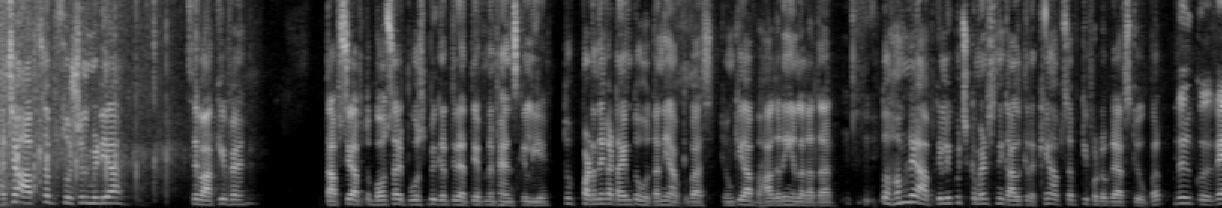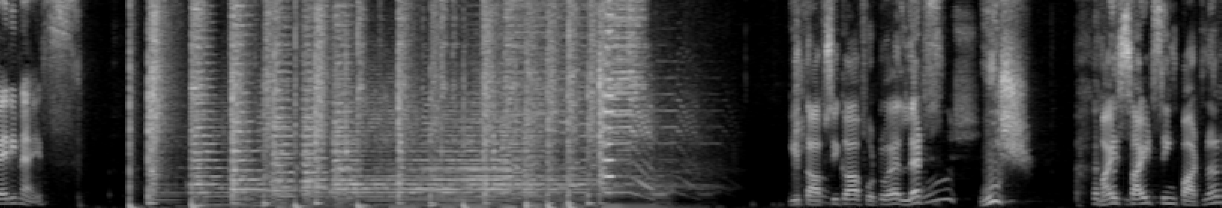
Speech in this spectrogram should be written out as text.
अच्छा आप सब सोशल मीडिया से वाकिफ हैं? तब से आप तो बहुत सारे पोस्ट भी करते रहते हैं अपने फैंस के लिए। तो पढ़ने का टाइम तो होता नहीं आपके पास क्योंकि आप भाग रही हैं लगातार। तो हमने आपके लिए कुछ कमेंट्स निकाल के रखे हैं आप सबकी फोटोग्राफ्स के ऊपर। बिल्कुल वेरी नाइस ये तापसी का फ़ोटो है। Let's wish my sightseeing partner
